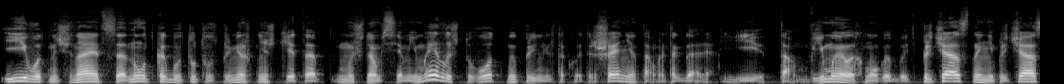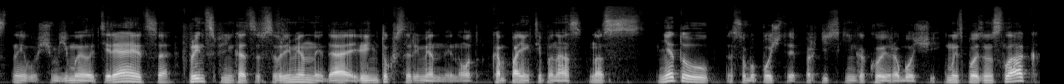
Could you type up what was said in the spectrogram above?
И вот начинается, ну, вот как бы тут вот пример в книжке, это мы шлем всем e-mail, что вот мы приняли такое-то решение, там, и так далее. И там в e-mail могут быть причастные, непричастные, в общем, e-mail теряются. В принципе, мне кажется, в современной, да, или не только в современной, но вот в компаниях типа нас, у нас Нету особо почты практически никакой рабочей. Мы используем Slack,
